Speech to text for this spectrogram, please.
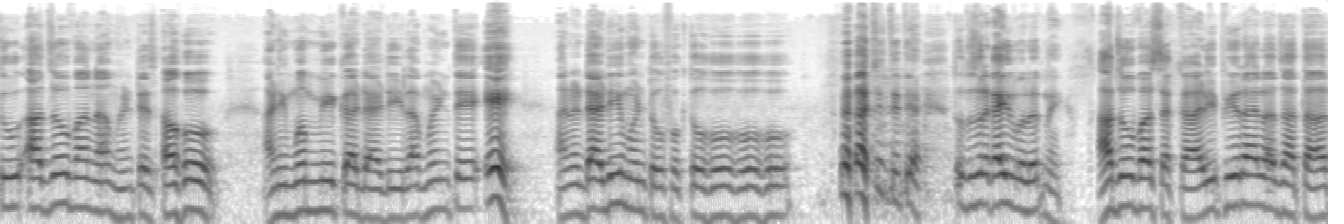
तू आजोबांना म्हणतेस अहो आणि मम्मी का डॅडीला म्हणते ए आणि डॅडी म्हणतो फक्त हो हो हो. अशी स्थिती आहे. तो दुसरं काहीच बोलत नाही. आजोबा सकाळी फिरायला जातात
